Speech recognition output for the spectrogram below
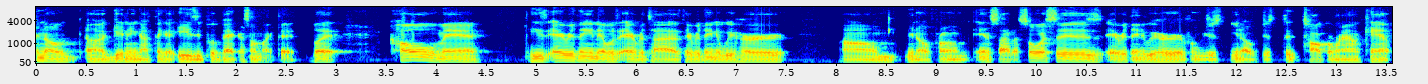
you know, uh, getting I think an easy putback or something like that. But Cole, man, he's everything that was advertised, everything that we heard, um, you know, from insider sources, everything that we heard from just you know just the talk around camp.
